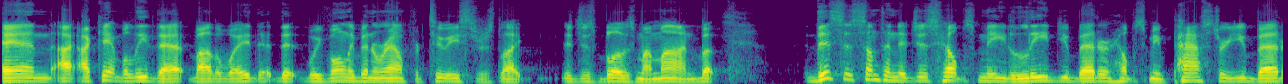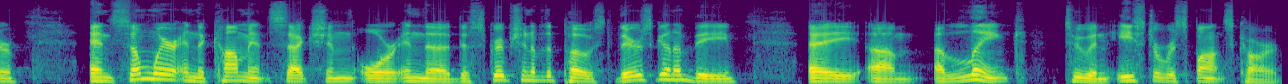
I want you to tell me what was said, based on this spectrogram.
and I, I can't believe that, by the way, that, that we've only been around for two Easters. Like, it just blows my mind. But this is something that just helps me lead you better, helps me pastor you better. And somewhere in the comment section or in the description of the post, there's going to be a, um, a link to an Easter response card.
